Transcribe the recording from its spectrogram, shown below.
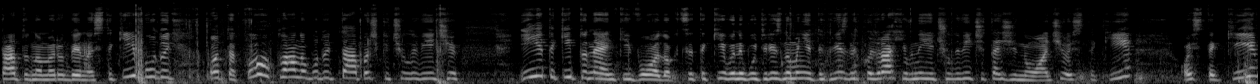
Тату номер один ось такі будуть. От такого плану будуть тапочки чоловічі. І такий тоненький волок. Це такі, вони будуть різноманітних, в різних кольорах, і вони є чоловічі та жіночі. Ось такі. Ось такі.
